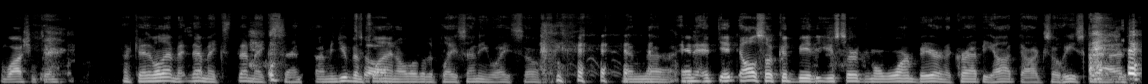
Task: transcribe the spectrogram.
in Washington. Okay, well that that makes that makes sense. I mean, you've been So- flying all over the place anyway, so and uh, and it, it also could be that you served him a warm beer and a crappy hot dog, so he's Yeah, to.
